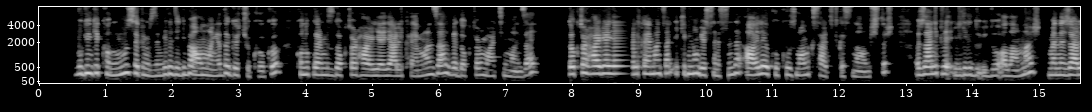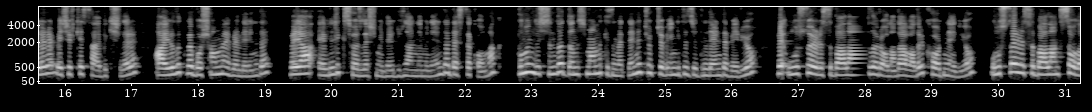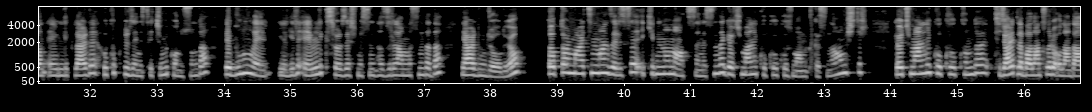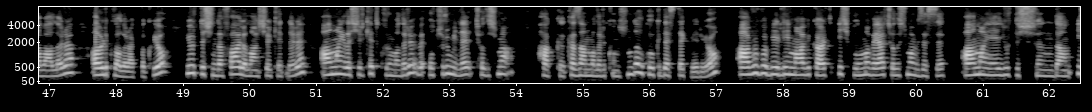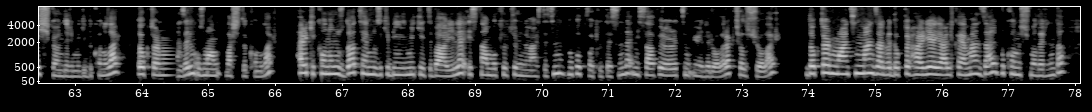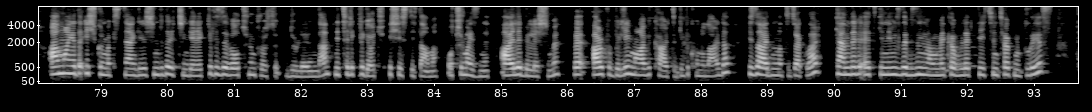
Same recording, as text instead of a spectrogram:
Bugünkü konumuz hepimizin bildiği gibi Almanya'da göç hukuku. Konuklarımız Dr. Hayriye Yerlikaya Manzel ve Dr. Martin Manzel. Dr. Hayriye Yerlikaya Manzel 2011 senesinde aile hukuku uzmanlık sertifikasını almıştır. Özellikle ilgili duyduğu alanlar menajerlere ve şirket sahibi kişilere ayrılık ve boşanma evrelerinde veya evlilik sözleşmeleri düzenlemelerinde destek olmak. Bunun dışında danışmanlık hizmetlerini Türkçe ve İngilizce dillerinde veriyor ve uluslararası bağlantıları olan davaları koordine ediyor. Uluslararası bağlantısı olan evliliklerde hukuk düzeni seçimi konusunda ve bununla ilgili evlilik sözleşmesinin hazırlanmasında da yardımcı oluyor. Dr. Martin Manzel ise 2016 senesinde göçmenlik hukuku uzmanlıkasını almıştır göçmenlik hukukunda ticaretle bağlantıları olan davalara ağırlıklı olarak bakıyor. Yurt dışında faal olan şirketlere Almanya'da şirket kurmaları ve oturum ile çalışma hakkı kazanmaları konusunda hukuki destek veriyor. Avrupa Birliği Mavi Kart, iş bulma veya çalışma vizesi, Almanya'ya yurt dışından iş gönderimi gibi konular Doktor Manzel'in uzmanlaştığı konular. Her iki konumuz da Temmuz 2022 itibariyle İstanbul Kültür Üniversitesi'nin hukuk fakültesinde misafir öğretim üyeleri olarak çalışıyorlar. Dr. Martin Menzel ve Dr. Hayriye Yerlikaya Menzel bu konuşmalarında Almanya'da iş kurmak isteyen girişimciler için gerekli vize ve oturum prosedürlerinden nitelikli göç, iş istihdamı, oturma izni, aile birleşimi ve Avrupa Birliği mavi kartı gibi konularda bizi aydınlatacaklar. Kendileri etkinliğimizde bizimle olmayı kabul ettiği için çok mutluyuz.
